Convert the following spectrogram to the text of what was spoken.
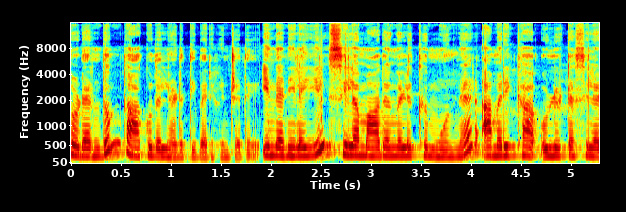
தொடர்ந்தும் தாக்குதல் நடத்தி வருகின்றது. இந்த நிலையில் சில மாதங்களுக்கு முன்னர் அமெரிக்கா உள்ளிட்ட சில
